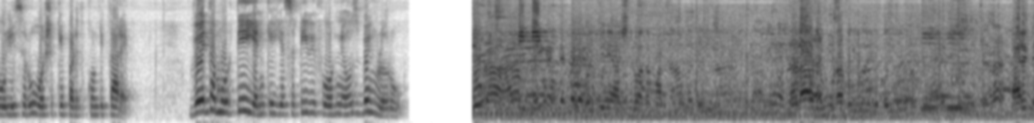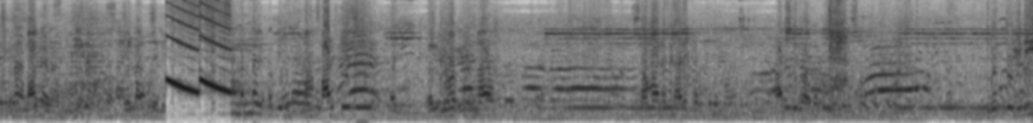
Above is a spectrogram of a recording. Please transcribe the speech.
ಪೊಲೀಸರು ವಶಕ್ಕೆ ಪಡೆದುಕೊಂಡಿದ್ದಾರೆ. ವೇದಮೂರ್ತಿ ಎನ್ಕೆಎಸ್ ಟಿವಿ ಫೋರ್ ನ್ಯೂಸ್ ಬೆಂಗಳೂರು. ಬರ್ತೀನಿ, ಆಶೀರ್ವಾದ ಮಾಡ್ತೀನಿ. ನಮ್ಮ ಪಾರ್ಟಿಯಲ್ಲಿ ಯುವಕರನ್ನ, ಸಾಮಾನ್ಯ ಕಾರ್ಯಕರ್ತರನ್ನ ಆಶೀರ್ವಾದ ಇವತ್ತು ಇಡೀ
